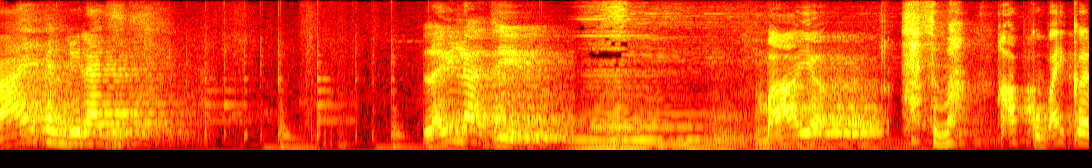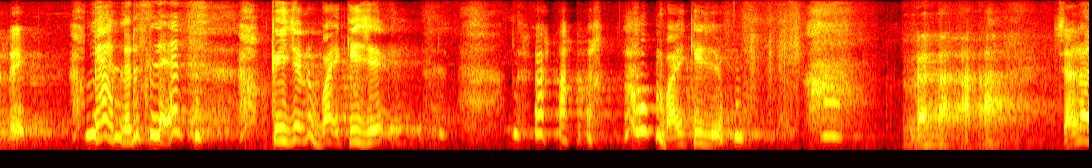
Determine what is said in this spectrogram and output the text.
बाय संजुला जी लैला जी बाय सासू माँ आपको बाय कर रहे मैनर्स लेस कीजिए ना बाय कीजिए बाय कीजिए चलो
